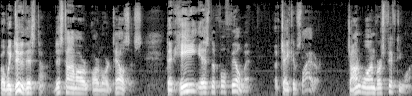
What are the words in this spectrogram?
But we do this time. This time our, our Lord tells us that he is the fulfillment of Jacob's ladder. John 1 verse 51.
